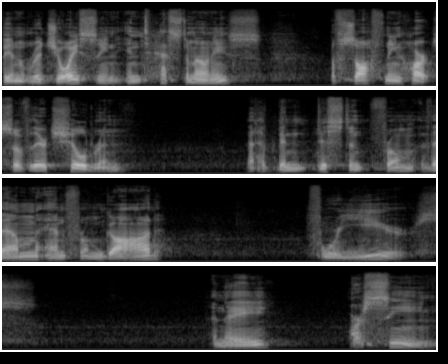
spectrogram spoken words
been rejoicing in testimonies of softening hearts of their children that have been distant from them and from God for years. And they are seeing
